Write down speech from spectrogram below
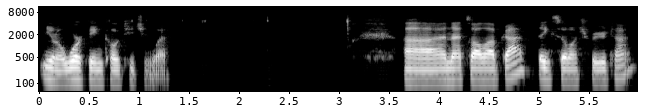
you know working co-teaching with uh, and that's all i've got thanks so much for your time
